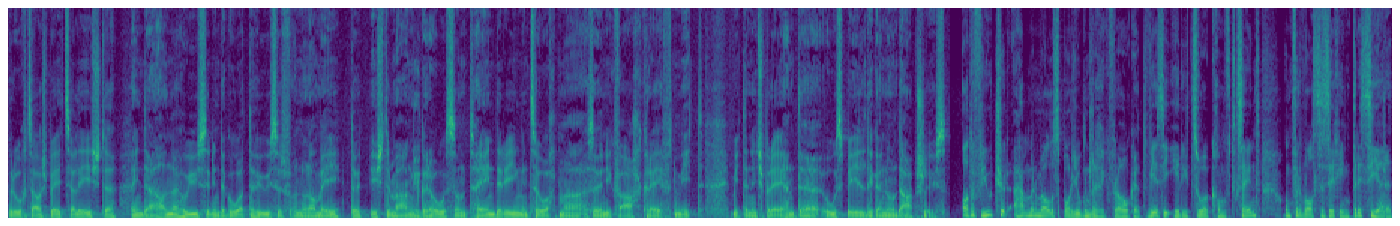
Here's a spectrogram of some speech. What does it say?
braucht es auch Spezialisten. In den allen Häusern, in den guten Häusern von noch mehr, dort ist der Mangel groß und händeringend sucht man solche Fachkräfte mit, mit den entsprechenden Ausbildungen und Abschlüssen. An der Future haben wir mal ein paar Jugendliche gefragt, wie sie ihre Zukunft sehen und für was sie sich interessieren.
